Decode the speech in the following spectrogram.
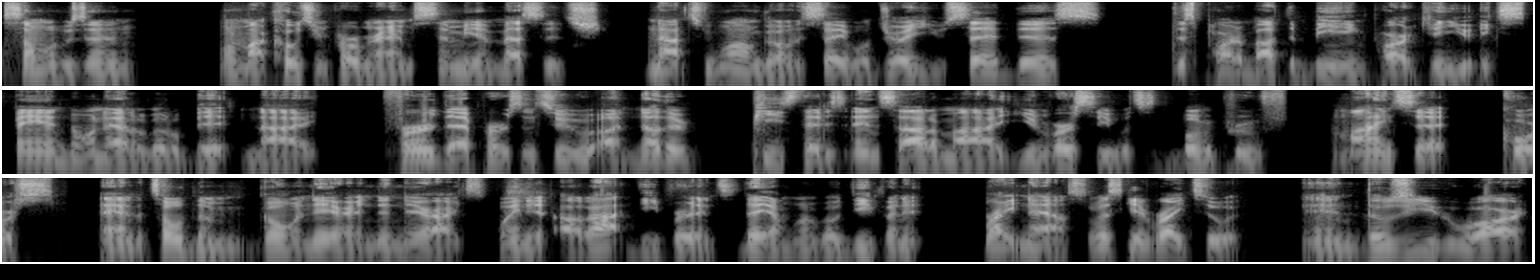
someone who's in one of my coaching programs send me a message not too long ago and say, Well, Dre, you said this, this part about the being part. Can you expand on that a little bit? And I referred that person to another piece that is inside of my university, which is the Bulletproof Mindset course. And I told them go in there. And then there I explained it a lot deeper. And today I'm going to go deep in it right now. So let's get right to it. And those of you who are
